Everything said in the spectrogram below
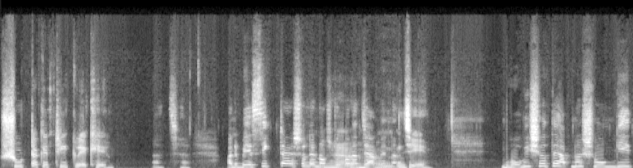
সুরটাকে ঠিক রেখে। আচ্ছা মানে বেসিকটা আসলে নষ্ট করা যাবে না। জি। ভবিষ্যতে আপনার সংগীত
